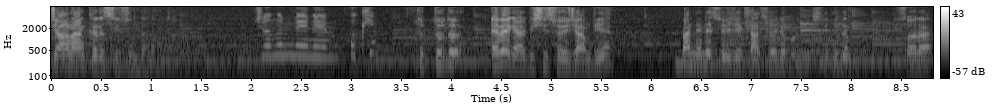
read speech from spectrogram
Canan karısı yüzünden oldu. Canım benim. Bakayım. Tutturdu eve gel bir şey söyleyeceğim diye. Ben de ne söyleyeceksen söyle burada işte dedim. Sonra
